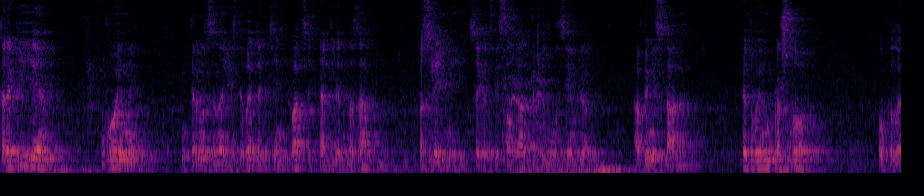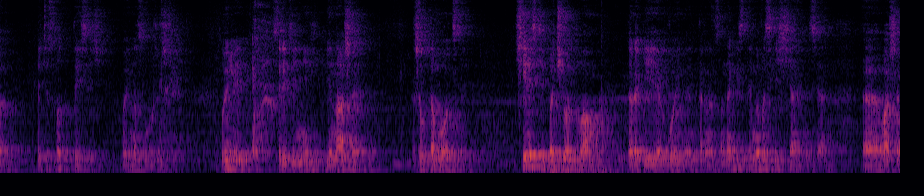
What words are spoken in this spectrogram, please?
Дорогие воины, интернационалисты, в этот день, 25 лет назад, последний советский солдат покинул землю Афганистана. Эту войну прошло около 500 тысяч военнослужащих. Были среди них и наши желтоводцы. Честь и почет вам, дорогие воины-интернационалисты. Мы восхищаемся э, вашим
